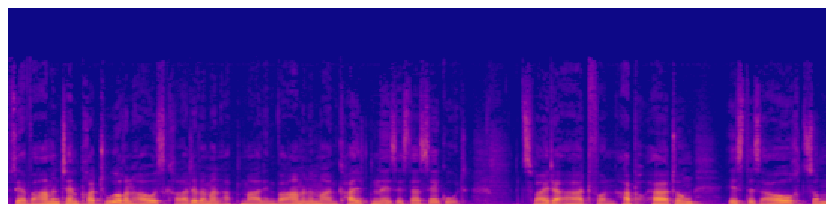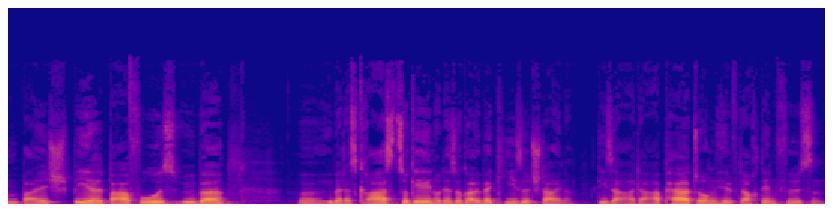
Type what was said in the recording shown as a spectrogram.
sehr warmen Temperaturen aus. Gerade wenn man mal im Warmen und mal im Kalten ist, ist das sehr gut. Zweite Art von Abhärtung ist es auch zum Beispiel barfuß über, äh, über das Gras zu gehen oder sogar über Kieselsteine. Diese Art der Abhärtung hilft auch den Füßen.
